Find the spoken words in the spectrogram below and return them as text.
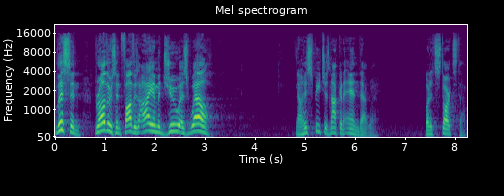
Listen, brothers and fathers, I am a Jew as well. Now, his speech is not going to end that way, but it starts that way.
